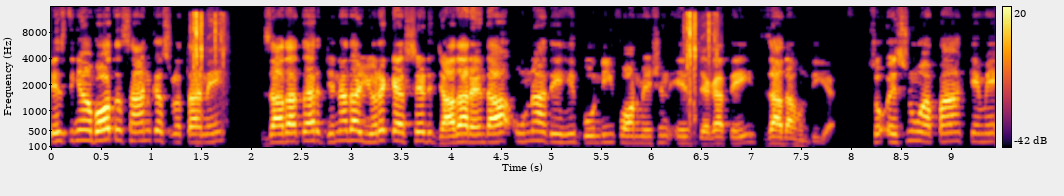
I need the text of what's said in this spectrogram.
ਇਸ ਦੀਆਂ ਬਹੁਤ ਆਸਾਨ ਕਸਰਤਾਂ ਨੇ। ਜ਼ਿਆਦਾਤਰ ਜਿਨ੍ਹਾਂ ਦਾ ਯੂਰਿਕ ਐਸਿਡ ਜ਼ਿਆਦਾ ਰਹਿੰਦਾ, ਉਹਨਾਂ ਦੇ ਹੀ ਬੋਨੀ ਫਾਰਮੇਸ਼ਨ ਇਸ ਜਗ੍ਹਾ ਤੇ ਜ਼ਿਆਦਾ ਹੁੰਦੀ ਹੈ। ਸੋ ਇਸ ਨੂੰ ਆਪਾਂ ਕਿਵੇਂ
